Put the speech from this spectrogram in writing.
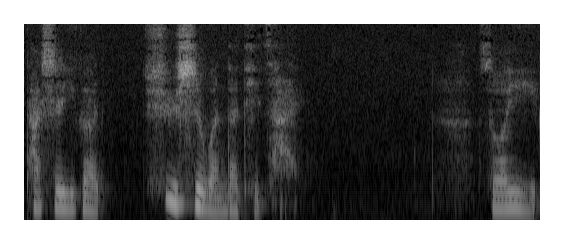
它是一个叙事文的题材，所以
